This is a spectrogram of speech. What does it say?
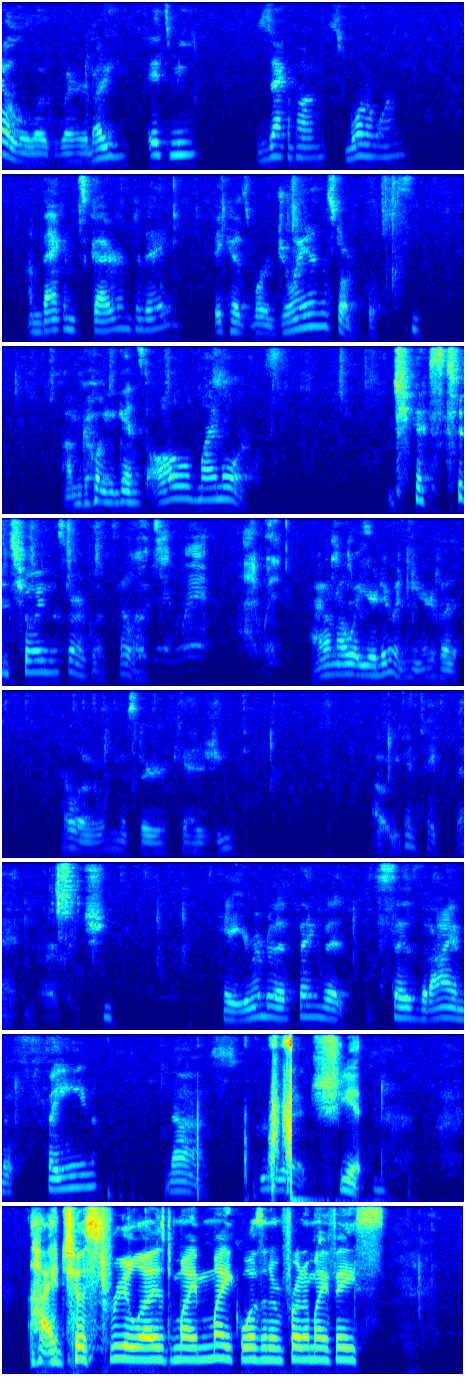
Hello, everybody. It's me, Zachapotamus101. I'm back in Skyrim today because we're joining the Stormcloaks. I'm going against all of my morals just to join the Stormcloaks. Hello. I don't know what you're doing here, but hello, Mr. Khajiit. Oh, you can take that garbage. Hey, you remember that thing that says that I am the Thane? Nah, shit. I just realized my mic wasn't in front of my face.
